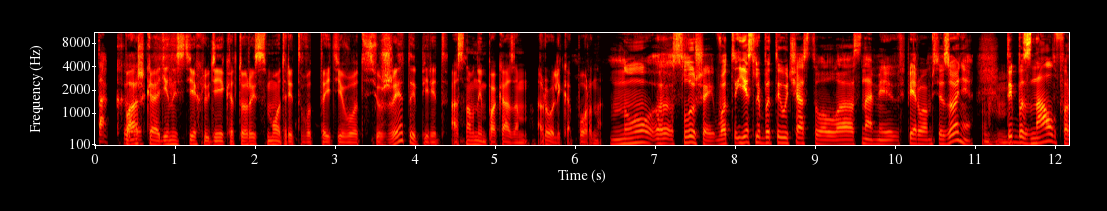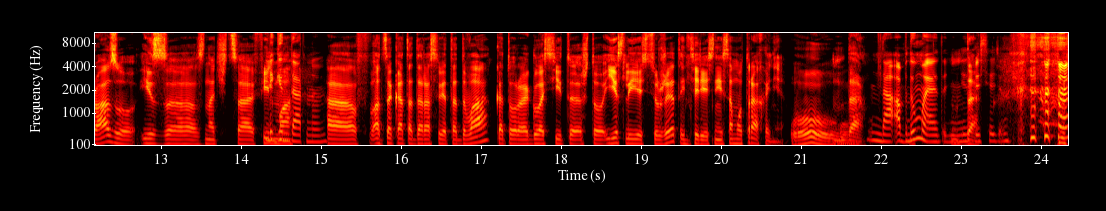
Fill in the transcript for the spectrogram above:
так. Пашка один из тех людей, который смотрит вот эти вот сюжеты перед основным показом ролика порно. Ну, э, слушай, вот если бы ты участвовал э, с нами в первом сезоне, Мгм. ты бы знал фразу из, э, значит, фильма Легендарную. Э, «От заката до рассвета 2», которая гласит, э, что если есть сюжет, интереснее само трахание. Оу. Да. Да, обдумай это, Денис Да.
